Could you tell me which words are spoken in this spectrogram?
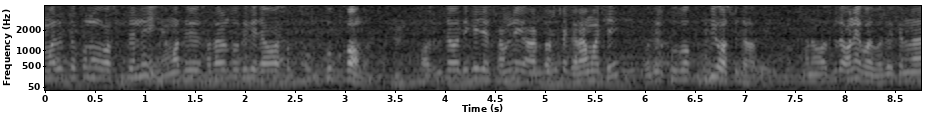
আমাদের তো কোনো অসুবিধা নেই। আমাদের সাধারণত ওদিকে যাওয়া আসা খুব খুব কম। অসুবিধা ওদিকে যে সামনে আট দশটা গ্রাম আছে, ওদের খুব খুবই অসুবিধা হবে। মানে অসুবিধা অনেক হবে ওদের, কেননা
